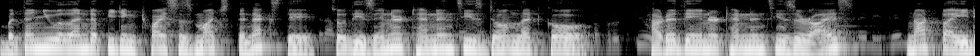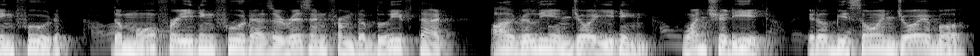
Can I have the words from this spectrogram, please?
but then you will end up eating twice as much the next day. So these inner tendencies don't let go. How did the inner tendencies arise? Not by eating food. The moh for eating food has arisen from the belief that I'll really enjoy eating. One should eat. It'll be so enjoyable.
